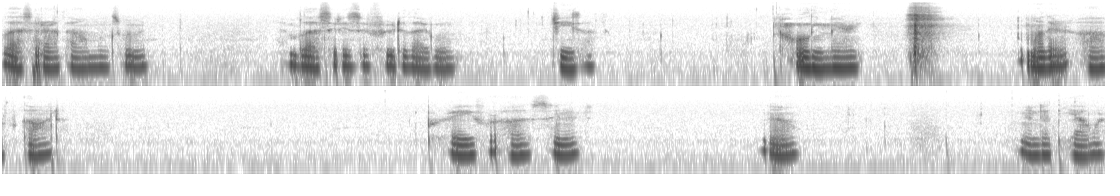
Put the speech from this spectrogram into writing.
Blessed art thou amongst women, and blessed is the fruit of thy womb, Jesus. Holy Mary, Mother of God, pray for us sinners now and at the hour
